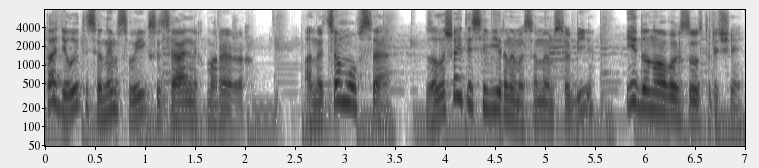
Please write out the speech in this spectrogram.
та ділитися ним в своїх соціальних мережах. А на цьому все. Залишайтеся вірними самим собі і до нових зустрічей!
